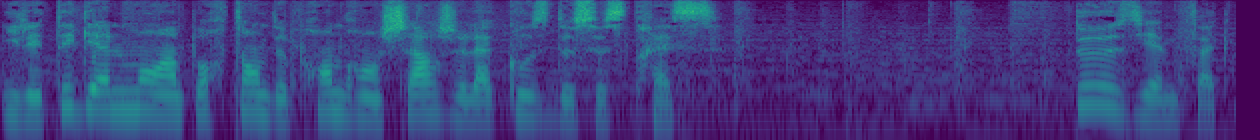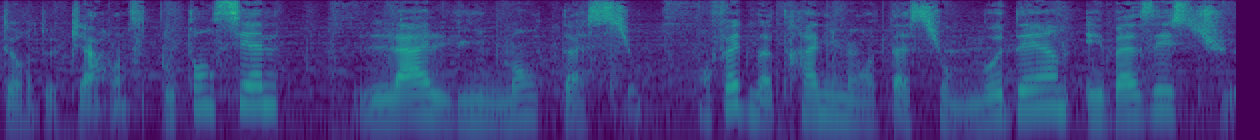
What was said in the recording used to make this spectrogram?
il est également important de prendre en charge la cause de ce stress. Deuxième facteur de carence potentielle, l'alimentation. En fait, notre alimentation moderne est basée sur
